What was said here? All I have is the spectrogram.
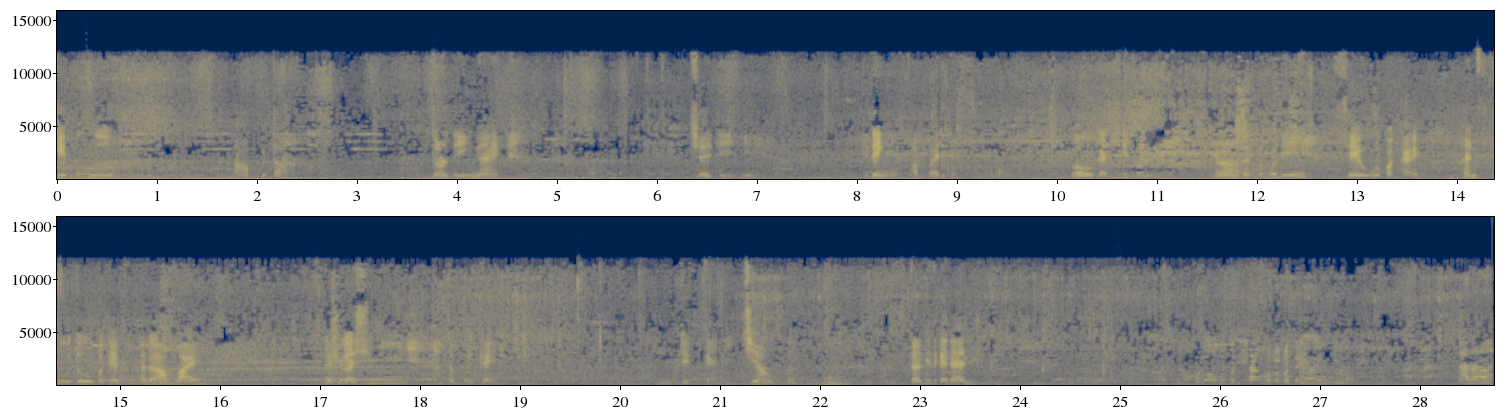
Kek bunga. Apa tak? Kita orang tak ingat. Jadi Kita tengok apa ada kat sini Oh kat sini pun Orang kata boleh sewa pakai hanfu tu pakai agak ramai Especially kat sini Ataupun kat Dekat Ijang ke? Sekarang kita kat Dali Petang ke berapa hari Tak dah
